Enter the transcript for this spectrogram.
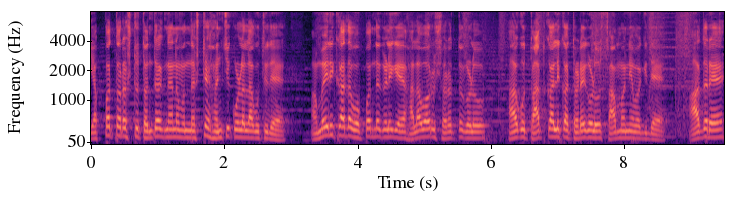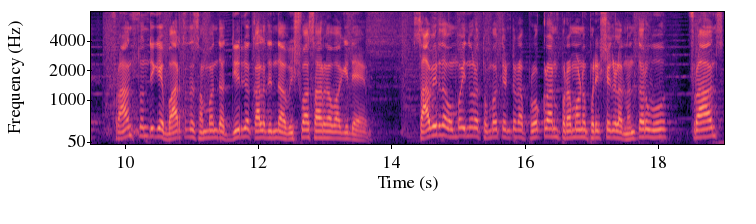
ಎಪ್ಪತ್ತರಷ್ಟು ತಂತ್ರಜ್ಞಾನವನ್ನಷ್ಟೇ ಹಂಚಿಕೊಳ್ಳಲಾಗುತ್ತಿದೆ. ಅಮೆರಿಕದ ಒಪ್ಪಂದಗಳಿಗೆ ಹಲವಾರು ಷರತ್ತುಗಳು ಹಾಗೂ ತಾತ್ಕಾಲಿಕ ತಡೆಗಳು ಸಾಮಾನ್ಯವಾಗಿದೆ. ಆದರೆ ಫ್ರಾನ್ಸ್ನೊಂದಿಗೆ ಭಾರತದ ಸಂಬಂಧ ದೀರ್ಘಕಾಲದಿಂದ ವಿಶ್ವಾಸಾರ್ಹವಾಗಿದೆ. ಸಾವಿರದ ಒಂಬೈನೂರ ತೊಂಬತ್ತೆಂಟರ ಪ್ರೋಕ್ರಾನ್ ಪರಮಾಣು ಪರೀಕ್ಷೆಗಳ ನಂತರವೂ ಫ್ರಾನ್ಸ್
